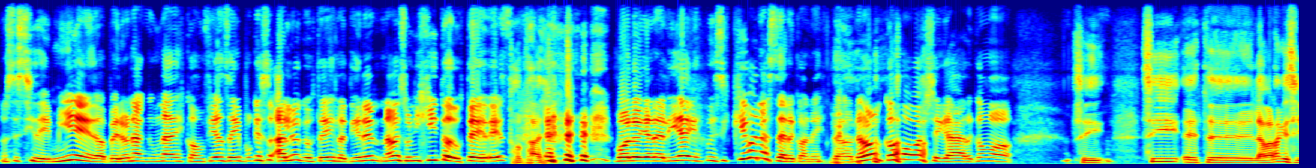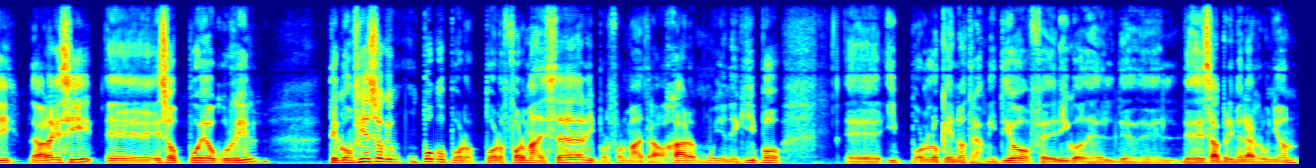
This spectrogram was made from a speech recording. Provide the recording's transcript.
no sé si de miedo, pero una, una desconfianza ahí, porque es algo que ustedes lo tienen, ¿no? Es un hijito de ustedes. Total. Bolo y Analía, y después decís, ¿qué van a hacer con esto? ¿No? ¿Cómo va a llegar? ¿Cómo? Sí, sí, este, la verdad que sí, la verdad que sí, eh, eso puede ocurrir. Te confieso que un poco por, por forma de ser y por forma de trabajar muy en equipo eh, y por lo que nos transmitió Federico desde, desde desde esa primera reunión,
